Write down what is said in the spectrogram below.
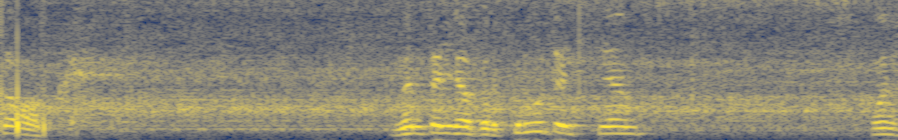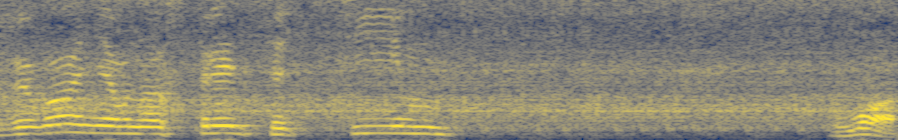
Так. Вентилятор крутиться. Споживання у нас 37 Вт.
